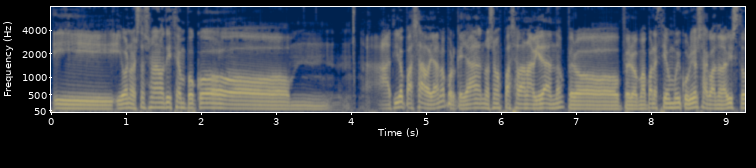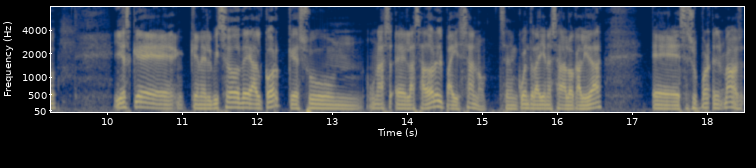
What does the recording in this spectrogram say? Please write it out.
y, bueno, esta es una noticia un poco mm, a tiro pasado ya, ¿no? Porque ya nos hemos pasado la Navidad, ¿no? Pero, pero me ha parecido muy curiosa cuando la he visto. Y es que, que en el viso de Alcor, que es un, el asador El Paisano, se encuentra ahí en esa localidad, eh, se supone, vamos,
